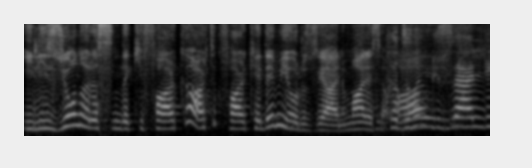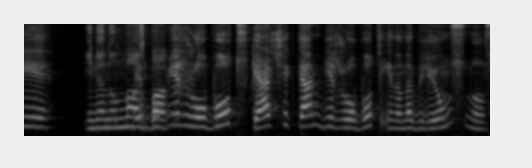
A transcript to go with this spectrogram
illüzyon arasındaki farkı artık fark edemiyoruz yani maalesef. kadının Ay, güzelliği. inanılmaz Ve bu bak. bir robot. Gerçekten bir robot inanabiliyor musunuz?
